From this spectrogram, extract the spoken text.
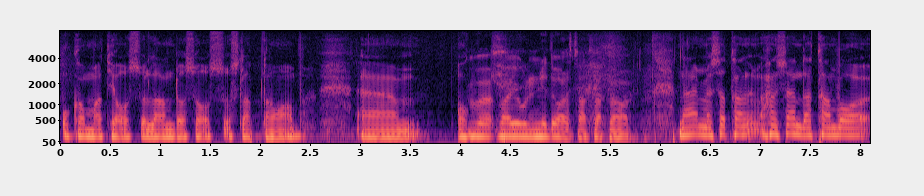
att komma till oss och landa hos oss och slappna av. Um, och, vad, vad, gjorde ni då så att slappna av? Nej, men så att han, han kände att han var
